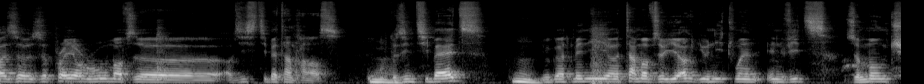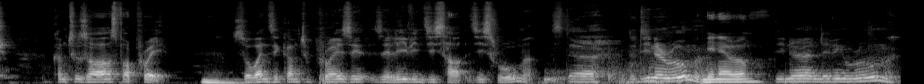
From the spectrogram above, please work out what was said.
was uh, the prayer room of the of this Tibetan house because in Tibet you got many uh, time of the year you need to invite the monk come to the house for pray. So when they come to pray, they, they live in this this room. It's the the dinner room, dinner room dinner and living room,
